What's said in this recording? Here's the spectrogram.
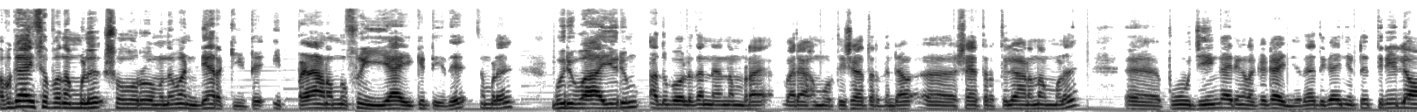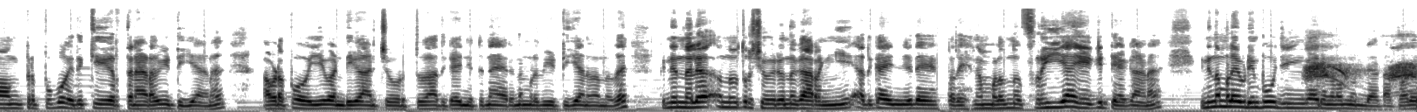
അപ്പൊ ഗായ്സ് അപ്പൊ നമ്മൾ ഷോറൂമിൽ നിന്ന് വണ്ടി ഇറക്കിയിട്ട് ഇപ്പോഴാണൊന്ന് ഫ്രീ ആയി കിട്ടിയത്. നമ്മൾ ഗുരുവായൂരും അതുപോലെ തന്നെ നമ്മുടെ വരാഹമൂർത്തി ക്ഷേത്രത്തിന്റെ ക്ഷേത്രത്തിലാണ് നമ്മൾ ആ, പൂജയും കാര്യങ്ങളൊക്കെ കഴിഞ്ഞത് അത് കഴിഞ്ഞിട്ട് ഇത്തിരി ലോങ് ട്രിപ്പ് പോയത് കീർത്തനയുടെ വീട്ടിലേക്കാണ്. അവിടെ പോയി വണ്ടി കാണിച്ചു കൊടുത്തു. അത് കഴിഞ്ഞിട്ട് നേരെ നമ്മൾ വീട്ടിലേക്കാണ് വന്നത്. പിന്നെ ഇന്നലെ ഒന്ന് തൃശ്ശൂർ ഒന്ന് കറങ്ങി. അത് കഴിഞ്ഞ് ഇതേ ഇപ്പൊ ദേ നമ്മളൊന്ന് ഫ്രീ ആയി കിട്ടിയേക്കാണ്. ഇനി നമ്മൾ എവിടെയും പൂജയും കാര്യങ്ങളൊന്നും ഇല്ല കേട്ടോ. അപ്പോൾ അത്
